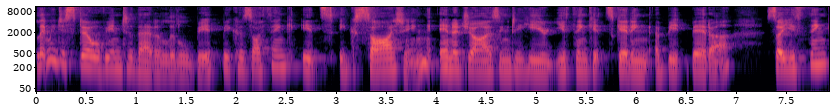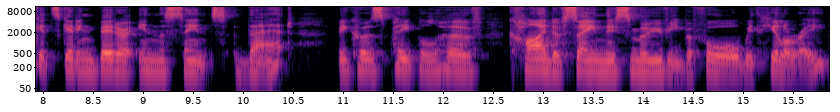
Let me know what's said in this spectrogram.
Let me just delve into that a little bit because I think it's exciting, energizing to hear you think it's getting a bit better. So you think it's getting better in the sense that because people have kind of seen this movie before with Hillary,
